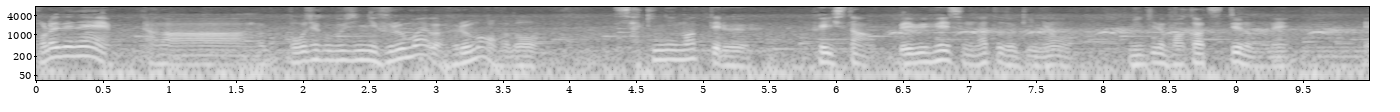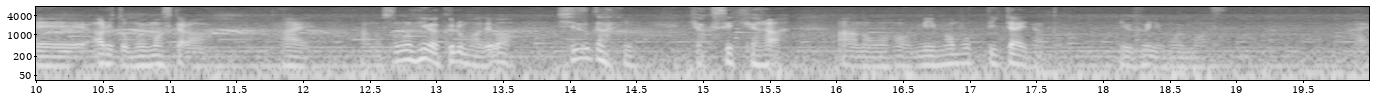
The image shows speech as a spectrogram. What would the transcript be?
これでね、あのー、傍若無人に振る舞えば振る舞うほど先に待ってるフェイスターンベビーフェイスになった時の人気の爆発っていうのもね、えー、あると思いますから、はい、あのその日が来るまでは静かに客席からあの見守っていたいなというふうに思います、はい、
